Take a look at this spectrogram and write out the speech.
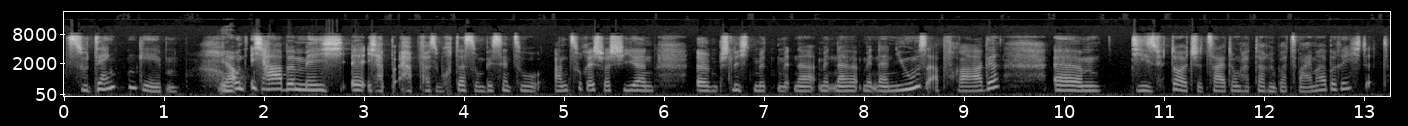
zu denken geben. Ja. Und ich habe mich, äh, ich habe hab versucht, das so ein bisschen zu anzurecherchieren, äh, schlicht mit, mit einer, mit einer, mit einer News-Abfrage. Ähm, die Süddeutsche Zeitung hat darüber zweimal berichtet.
